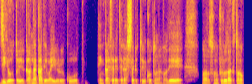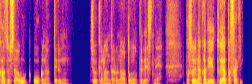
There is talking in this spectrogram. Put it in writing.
事業というか、中ではいろいろこう展開されてらっしゃるということなので、まあ、そのプロダクトの数としては多くなってる状況なんだろうなと思ってですね、やっぱそういう中で言うと、やっぱ先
